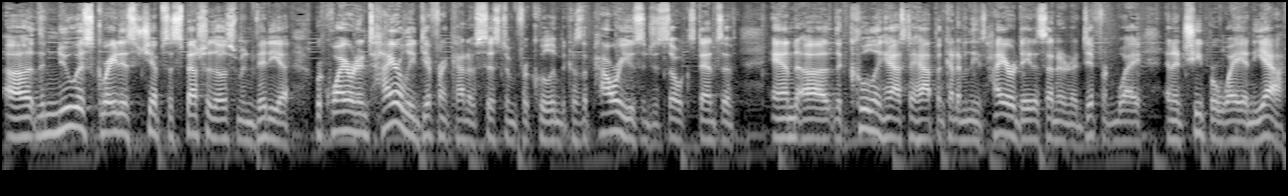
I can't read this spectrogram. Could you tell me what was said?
Uh, the newest, greatest chips, especially those from NVIDIA, require an entirely different kind of system for cooling because the power usage is so extensive and uh, the cooling has to happen kind of in the entire data center in a different way and a cheaper way. And yeah,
